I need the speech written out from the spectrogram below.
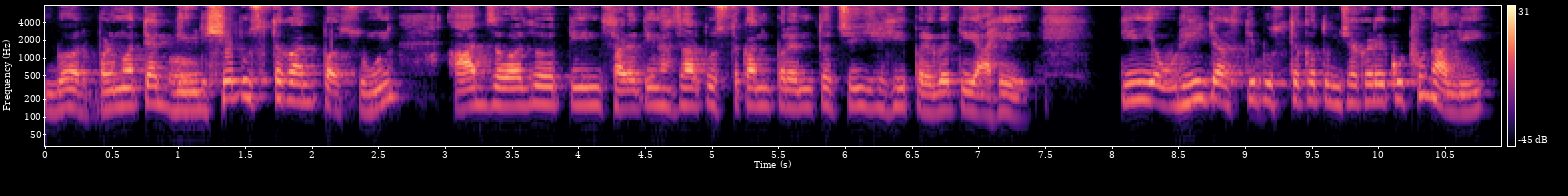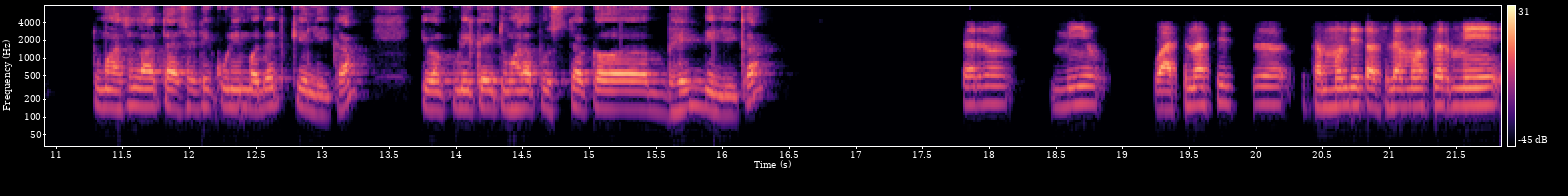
बर पण मग त्या दीडशे पुस्तकांपासून आज जवळजवळ तीन साडेतीन हजार पुस्तकांपर्यंतची ही प्रगती आहे ती एवढी जास्ती पुस्तकं तुमच्याकडे कुठून आली? तुम्हाला त्यासाठी कुणी मदत केली का? किंवा कुणी काही तुम्हाला पुस्तकं भेट दिली का? तर मी वाचनाशीच संबंधित असल्यामुळे सर मी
